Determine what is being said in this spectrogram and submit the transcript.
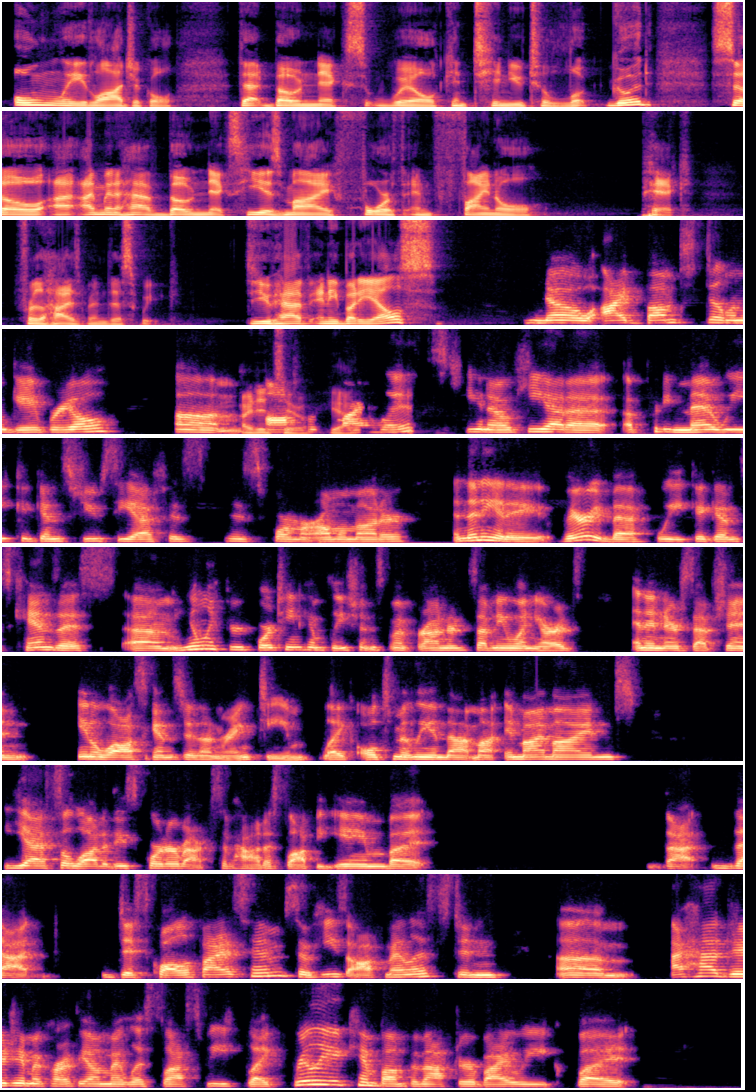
only logical that Bo Nix will continue to look good. So I, am going to have Bo Nix. He is my fourth and final pick for the Heisman this week. Do you have anybody else? No, I bumped Dillon Gabriel um I did off too. of Yeah. my list. You know, he had a, a pretty meh week against UCF, his his former alma mater. And then he had a very meh week against Kansas. Um, he only threw 14 completions, went for 171 yards, and interception in a loss against an unranked team. Like ultimately, in that in my mind, yes, a lot of these quarterbacks have had a sloppy game, but that that disqualifies him. So he's off my list. And um, I had JJ McCarthy on my list last week. Like, really, I can bump him after a bye week, but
